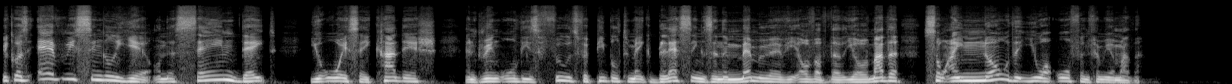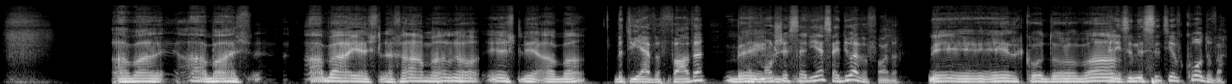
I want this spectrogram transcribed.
Because every single year on the same date, you always say Kaddish and bring all these foods for people to make blessings in the memory of, your, of the, your mother. So I know that you are orphaned from your mother. But do you have a father? And Moshe said, yes, I do have a father. And he's in the city of Cordova.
